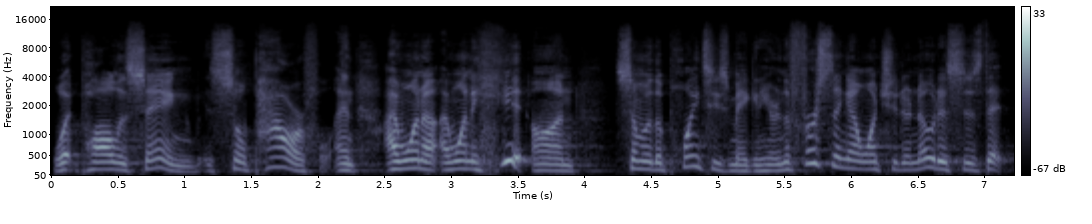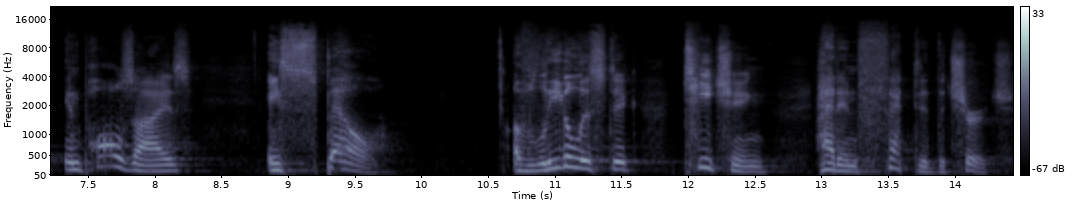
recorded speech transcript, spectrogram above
What Paul is saying is so powerful. And I want to I wanna hit on some of the points he's making here. And the first thing I want you to notice is that in Paul's eyes, a spell of legalistic teaching had infected the church.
